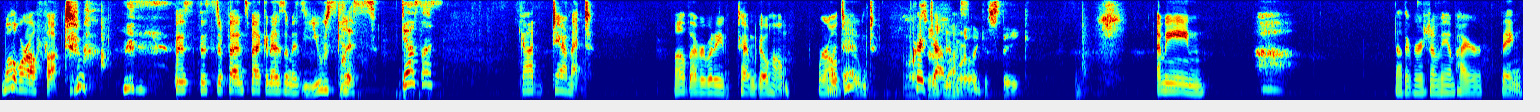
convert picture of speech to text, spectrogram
Well, we're all fucked. this this defense mechanism is useless. Useless. God damn it. Well, everybody, time to go home. We're all We're dead. doomed. Unless Great it would job, be more Austin. like a steak. I mean, another version of vampire thing.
